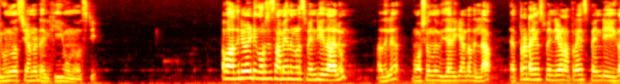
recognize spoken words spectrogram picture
യൂണിവേഴ്സിറ്റിയാണ് ഡൽഹി യൂണിവേഴ്സിറ്റി അപ്പോൾ അതിനുവേണ്ടി കുറച്ച് സമയം നിങ്ങൾ സ്പെൻഡ് ചെയ്താലും അതിൽ മോശമൊന്നും വിചാരിക്കേണ്ടതില്ല. എത്ര ടൈം സ്പെൻഡ് ചെയ്യണം അത്രയും സ്പെൻഡ് ചെയ്യുക.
